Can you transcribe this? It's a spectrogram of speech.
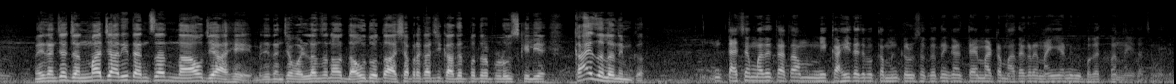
म्हणजे त्यांच्या जन्माच्या आधी त्यांचं नाव जे आहे म्हणजे त्यांच्या वडिलांचं नाव दाऊद होतं अशा प्रकारची कागदपत्र प्रोड्यूस केली आहे. काय झालं नेमकं? त्याच्यामध्ये त्याचा मी काही त्याच्यावर कमेंट करू शकत नाही कारण त्या मॅटर माझ्याकडे नाही आणि मी बघत पण नाही त्याच्यामध्ये.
